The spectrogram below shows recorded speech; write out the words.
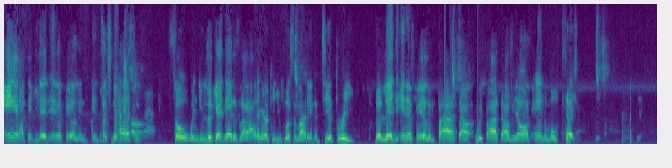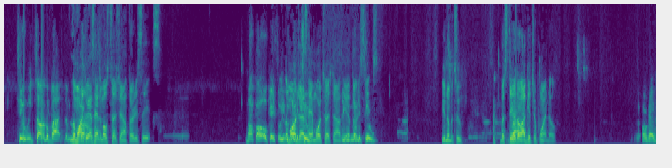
and I think he led the NFL in in touchdown passes. So when you look at that, it's like how the hell can you put somebody in a tier three that led the NFL in five thousand with five thousand yards and the most touch till we talk about them. Lamar first. Jackson had the most touchdowns, 36. My fault. Okay, so he Lamar was Jackson had more touchdowns. He, He had was number 36. You're number two. But still, though, I get your point, though. Okay.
